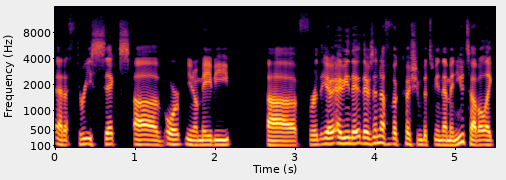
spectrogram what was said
at a three six of, or you know maybe uh for the. I mean, there's enough of a cushion between them and Utah, but like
